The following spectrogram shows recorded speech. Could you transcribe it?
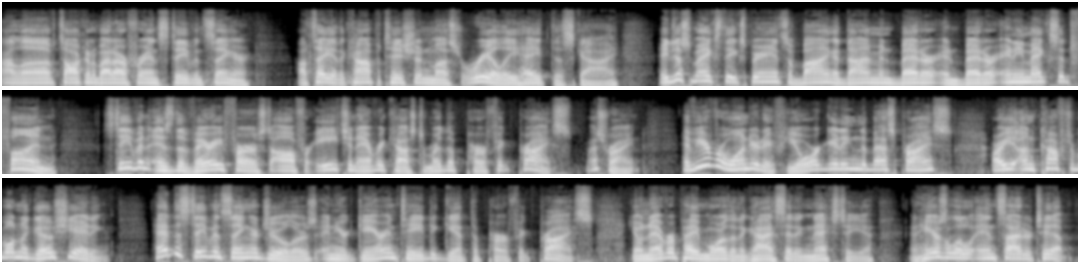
I love talking about our friend Steven Singer. I'll tell you, the competition must really hate this guy. He just makes the experience of buying a diamond better and better, and he makes it fun. Steven is the very first to offer each and every customer the perfect price. That's right. Have you ever wondered if you're getting the best price? Are you uncomfortable negotiating? Head to Steven Singer Jewelers and you're guaranteed to get the perfect price. You'll never pay more than the guy sitting next to you. And here's a little insider tip.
